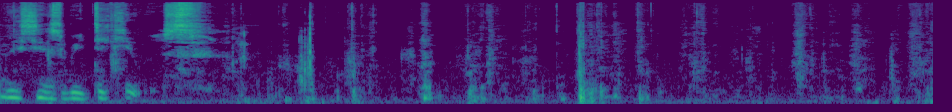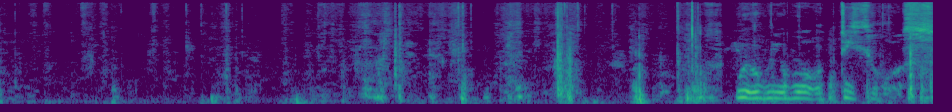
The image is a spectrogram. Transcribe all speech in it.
This is ridiculous. Will be ridiculous.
